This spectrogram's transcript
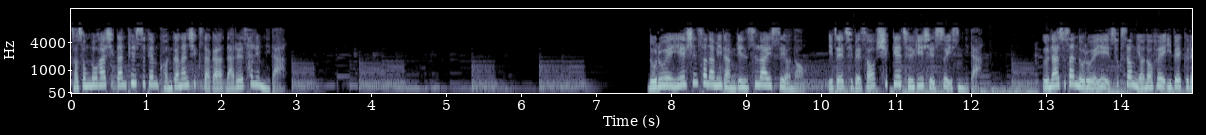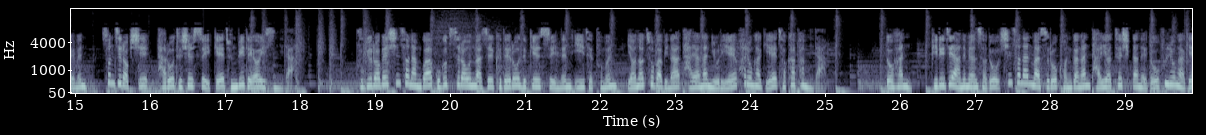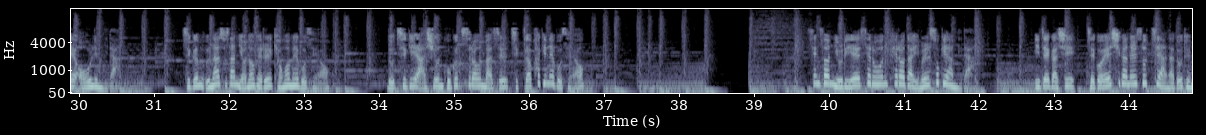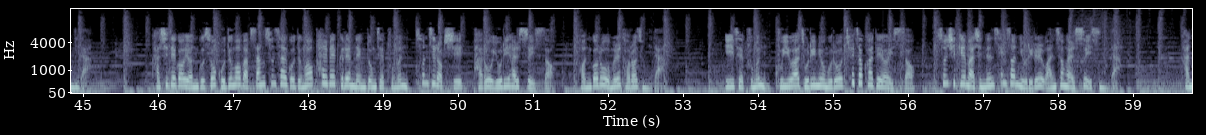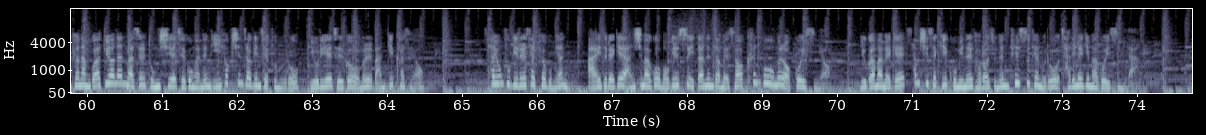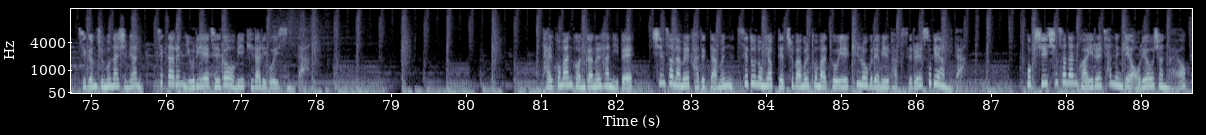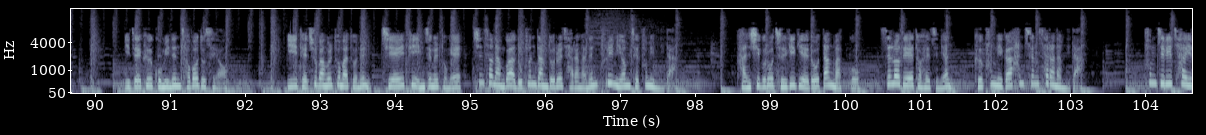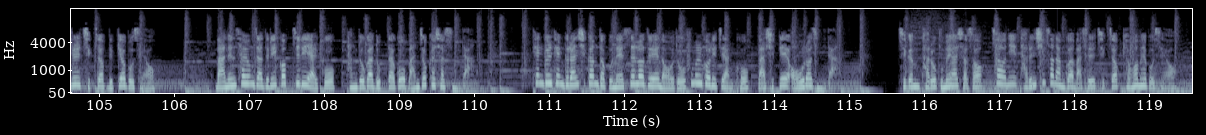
저속노화 식단 필수템 건강한 식사가 나를 살립니다. 노르웨이의 신선함이 담긴 슬라이스 연어. 이제 집에서 쉽게 즐기실 수 있습니다. 은하수산 노르웨이 숙성 연어회 200g은 손질 없이 바로 드실 수 있게 준비되어 있습니다. 북유럽의 신선함과 고급스러운 맛을 그대로 느낄 수 있는 이 제품은 연어 초밥이나 다양한 요리에 활용하기에 적합합니다. 또한 비리지 않으면서도 신선한 맛으로 건강한 다이어트 식단에도 훌륭하게 어울립니다. 지금 은하수산 연어회를 경험해보세요. 놓치기 아쉬운 고급스러운 맛을 직접 확인해보세요. 생선 요리의 새로운 패러다임을 소개합니다. 이제 가시 제거에 시간을 쏟지 않아도 됩니다. 가시제거 연구소 고등어 밥상 순살고등어 800g 냉동 제품은 손질 없이 바로 요리할 수 있어 번거로움을 덜어줍니다. 이 제품은 구이와 조림용으로 최적화되어 있어 손쉽게 맛있는 생선 요리를 완성할 수 있습니다. 간편함과 뛰어난 맛을 동시에 제공하는 이 혁신적인 제품으로 요리의 즐거움을 만끽하세요. 사용 후기를 살펴보면 아이들에게 안심하고 먹일 수 있다는 점에서 큰 호응을 얻고 있으며 육아맘에게 삼시세끼 고민을 덜어주는 필수템으로 자리매김하고 있습니다. 지금 주문하시면 색다른 요리의 즐거움이 기다리고 있습니다. 달콤한 건강을 한 입에 신선함을 가득 담은 세도농협 대추방울 토마토 1kg 1 박스를 소개합니다. 혹시 신선한 과일을 찾는 게 어려우셨나요? 이제 그 고민은 접어두세요. 이 대추방울 토마토는 GAP 인증을 통해 신선함과 높은 당도를 자랑하는 프리미엄 제품입니다. 간식으로 즐기기에도 딱 맞고 샐러드에 더해지면 그 풍미가 한층 살아납니다. 품질이 차이를 직접 느껴보세요. 많은 사용자들이 껍질이 얇고 당도가 높다고 만족하셨습니다. 탱글탱글한 식감 덕분에 샐러드에 넣어도 흐물거리지 않고 맛있게 어우러집니다. 지금 바로 구매하셔서 차원이 다른 신선함과 맛을 직접 경험해보세요.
